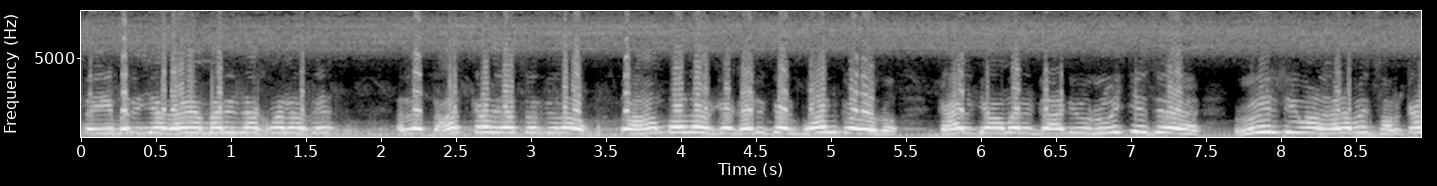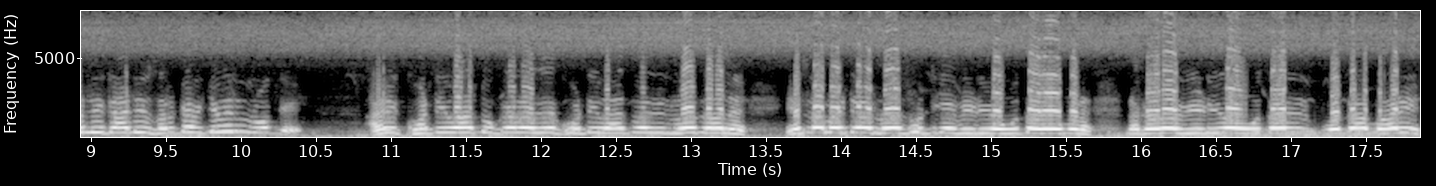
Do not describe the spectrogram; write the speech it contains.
તો એ મરી ગયા અહીંયા મારી નાખવાના છે. એટલે તાત્કાલિક અસર દિલાવો તો સાંભળો કે ઘડી ઘડી ફોન કરો છો. કાલ કે અમારી ગાડીઓ રોકી છે, રોયલ્ટી વાળા. અરે ભાઈ, સરકારની ગાડી સરકાર કેવી રીતે રોકે? આવી ખોટી વાતો કરે છે, ખોટી વાતો ન ચાલે. એટલા માટે આ નો છૂટકે વીડિયો ઉતારવો પડે. નકર વીડિયો ઉતારી, ફોટા પાડી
